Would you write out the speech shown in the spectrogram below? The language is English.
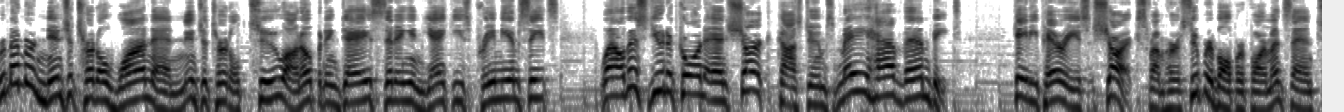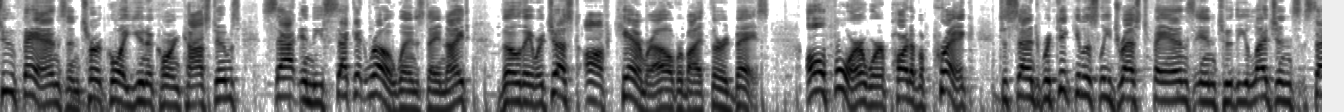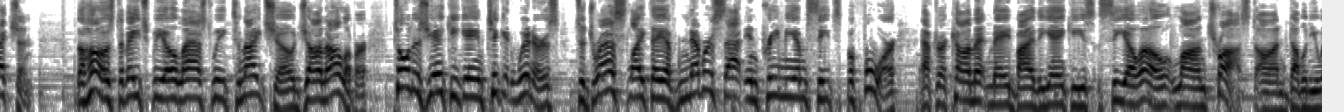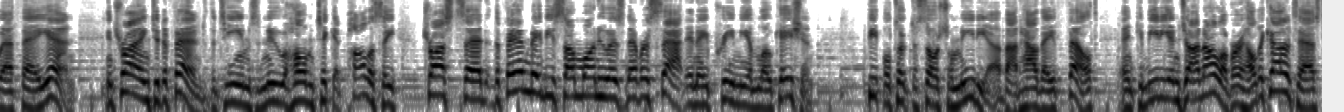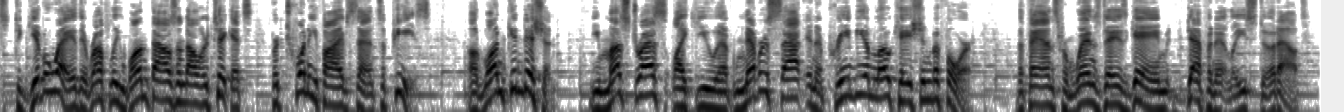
Remember Ninja Turtle 1 and Ninja Turtle 2 on opening day sitting in Yankees premium seats? Well, this unicorn and shark costumes may have them beat. Katy Perry's Sharks from her Super Bowl performance and two fans in turquoise unicorn costumes sat in the second row Wednesday night, though they were just off-camera over by third base. All four were part of a prank to send ridiculously dressed fans into the Legends section. The host of HBO Last Week Tonight Show, John Oliver, told his Yankee game ticket winners to dress like they have never sat in premium seats before after a comment made by the Yankees' COO Lonn Trost on WFAN. In trying to defend the team's new home ticket policy, Trost said the fan may be someone who has never sat in a premium location people took to social media about how they felt, and comedian John Oliver held a contest to give away the roughly $1,000 tickets for 25 cents apiece. On one condition, you must dress like you have never sat in a premium location before. The fans from Wednesday's game definitely stood out.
